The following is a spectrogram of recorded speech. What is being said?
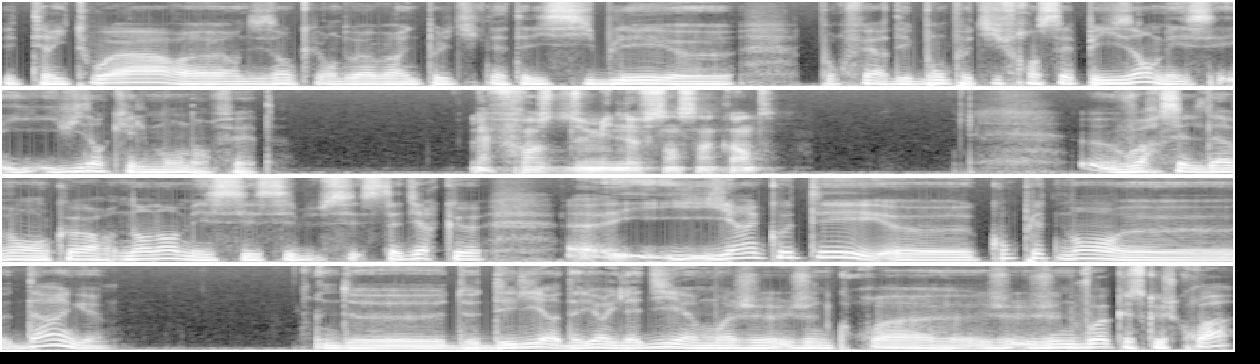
les territoires en disant qu'on doit avoir une politique natalice ciblée pour faire des bons petits Français paysans, mais il vit dans quel monde en fait? La France de 1950 voire celle d'avant encore. Non, non, mais c'est-à-dire que euh, il y a un côté euh, complètement euh, dingue de, délire. D'ailleurs, il a dit, hein, moi, je, ne crois, je, ne vois que ce que je crois.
